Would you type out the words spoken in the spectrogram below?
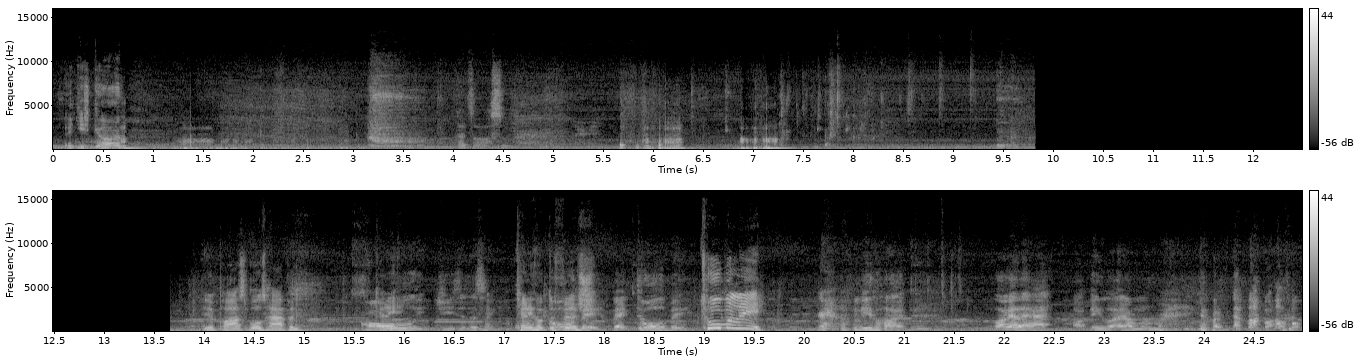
I think he's gone. That's awesome. The impossible's happened. Kenny- Holy Jesus, this thing. Kenny hooked a fish. Big Tullibee. Tubally! Eli. Look at that. Oh, Eli, I'm gonna.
